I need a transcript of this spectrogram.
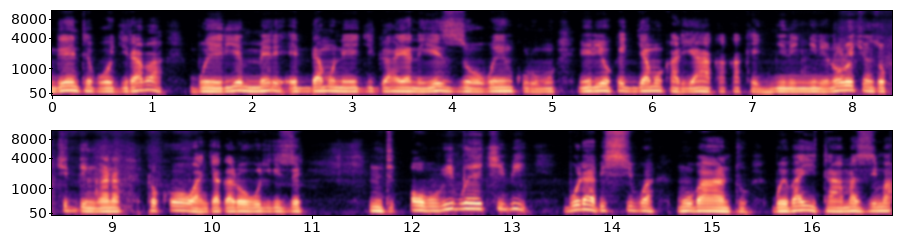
ng'ente bw'ogiraba bw'eri emmere eddamu n'egigaaya neyezza obwenkulumu n'eryoka ejjamu kali akaka kennyini nnyini n'olwekyo nza okukiddiŋŋana tokoowa njagala owulirize nti obubi bw'ekibi bulabisibwa mu bantu bwe bayita amazima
